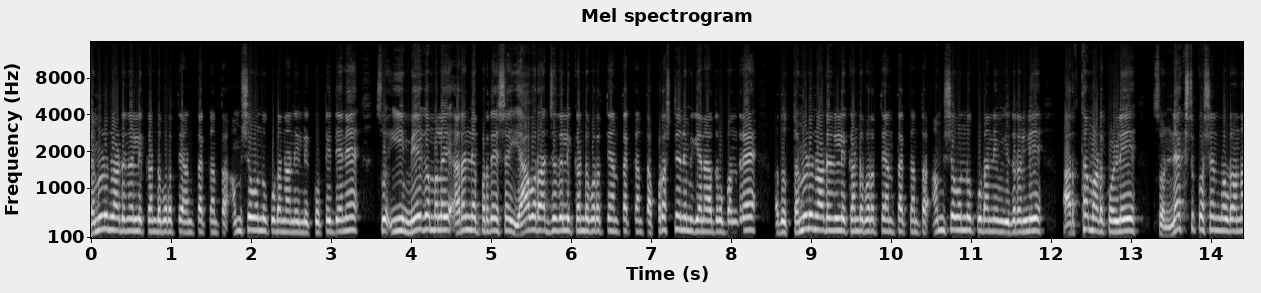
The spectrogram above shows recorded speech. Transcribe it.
ತಮಿಳುನಾಡಿನಲ್ಲಿ ಕಂಡು ಬರುತ್ತೆ ಅಂತಕ್ಕಂಥ ಅಂಶವನ್ನು ಕೂಡ ನಾನು ಇಲ್ಲಿ ಕೊಟ್ಟಿದ್ದೇನೆ. ಸೊ ಈ ಮೇಘಮಲೈ ಅರಣ್ಯ ಪ್ರದೇಶ ಯಾವ ರಾಜ್ಯದಲ್ಲಿ ಕಂಡು ಬರುತ್ತೆ ಅಂತಕ್ಕಂಥ ಪ್ರಶ್ನೆ ನಿಮಗೆ ಏನಾದ್ರೂ ಬಂದ್ರೆ ಅದು ತಮಿಳುನಾಡಿನಲ್ಲಿ ಕಂಡು ಬರುತ್ತೆ ಅಂತಕ್ಕಂಥ ಅಂಶವನ್ನು ಕೂಡ ನೀವು ಇದರಲ್ಲಿ ಅರ್ಥ ಮಾಡ್ಕೊಳ್ಳಿ. ಸೊ ನೆಕ್ಸ್ಟ್ ಕ್ವಶನ್ ನೋಡೋಣ.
